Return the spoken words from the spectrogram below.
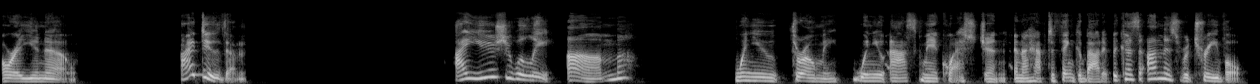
or a you know. I do them. I usually um when you throw me, when you ask me a question and I have to think about it because um is retrieval.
